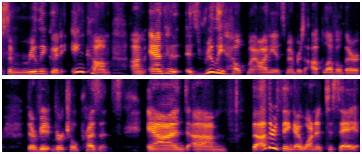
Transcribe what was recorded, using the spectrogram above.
some really good income um, and has really helped my audience members up level their their vi- virtual presence and um, the other thing I wanted to say,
